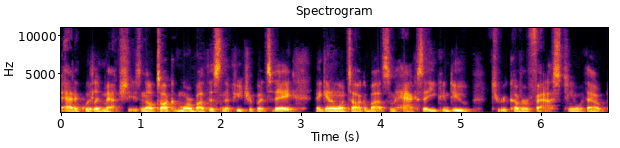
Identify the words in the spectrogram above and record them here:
adequately match these. And I'll talk more about this in the future. But today, again, I want to talk about some hacks that you can do to recover fast, you know, without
